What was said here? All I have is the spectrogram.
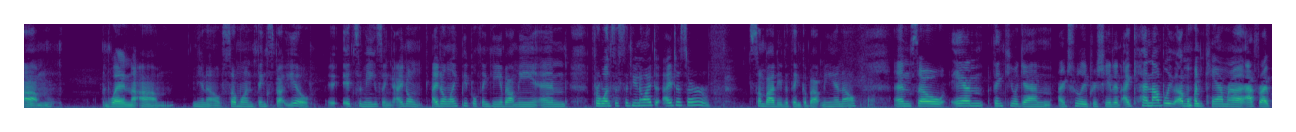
um, when, um, you know, someone thinks about you. It, it's amazing. I don't, I don't like people thinking about me. And for once I said, you know, I, I deserve somebody to think about me, you know? And so, Anne, thank you again. I truly appreciate it. I cannot believe I'm on camera after I've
